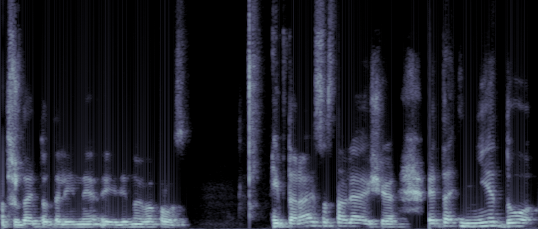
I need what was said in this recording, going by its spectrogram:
обсуждать тот или иной, или иной вопрос. И вторая составляющая — это не до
